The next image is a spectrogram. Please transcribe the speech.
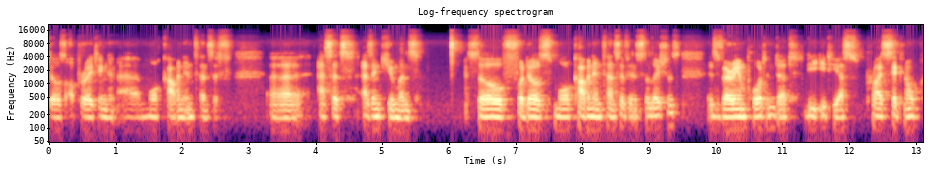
those operating uh, more carbon intensive assets as incumbents. So for those more carbon intensive installations, it's very important that the ETS price signal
